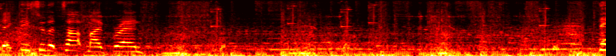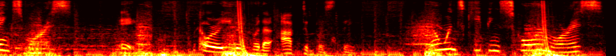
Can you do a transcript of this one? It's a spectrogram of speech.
Take these to the top, my friend. Thanks, Morris. Hey, now we're even for that octopus thing. No one's keeping score, Morris.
